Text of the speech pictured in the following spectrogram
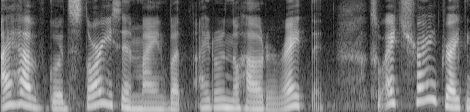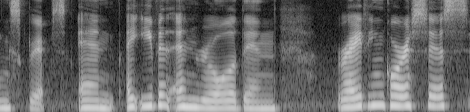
I have good stories in mind, but I don't know how to write it. So I tried writing scripts, and I even enrolled in writing courses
